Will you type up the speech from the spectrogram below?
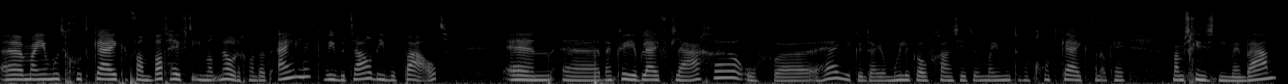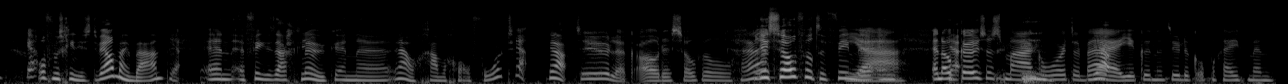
Eh, maar je moet goed kijken van wat heeft iemand nodig. Want uiteindelijk, wie betaalt, die bepaalt. En eh, dan kun je blijven klagen. Of eh, hè, je kunt daar heel moeilijk over gaan zitten. Maar je moet er goed kijken van oké, maar misschien is het niet mijn baan. Ja. Of misschien is het wel mijn baan. Ja. En vind ik het eigenlijk leuk. En nou, gaan we gewoon voort. Ja. ja. Tuurlijk. Oh, er is zoveel. Hè? Er is zoveel te vinden. Ja. En En ook keuzes maken hoort erbij. Je kunt natuurlijk op een gegeven moment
